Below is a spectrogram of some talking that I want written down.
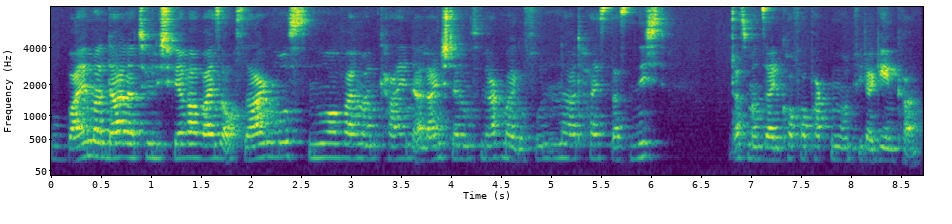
Wobei man da natürlich fairerweise auch sagen muss, nur weil man kein Alleinstellungsmerkmal gefunden hat, heißt das nicht, dass man seinen Koffer packen und wieder gehen kann.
